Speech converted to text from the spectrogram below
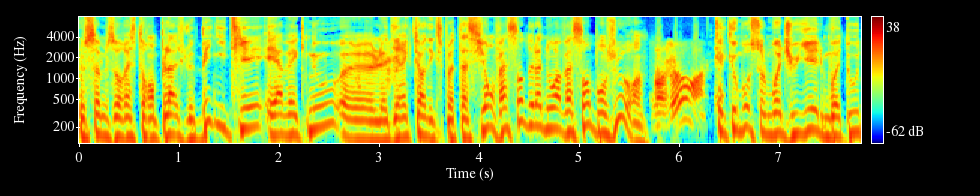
Nous sommes au restaurant plage Le Bénitier et avec nous euh, le directeur d'exploitation Vincent Delannoy. Vincent, bonjour. Bonjour. Quelques mots sur le mois de juillet et le mois d'août.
